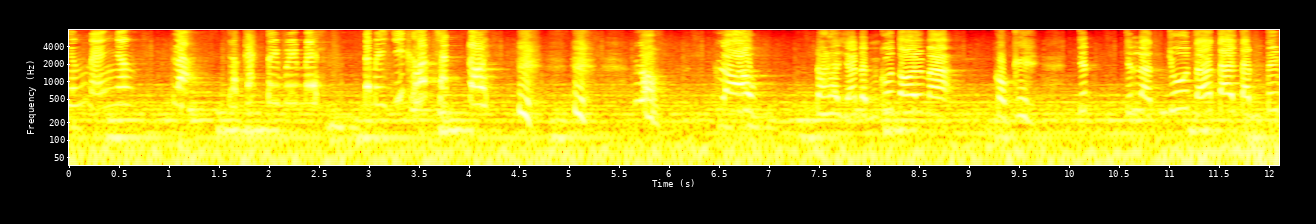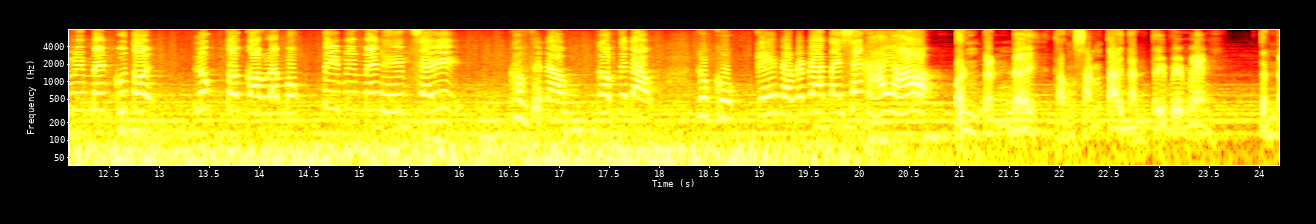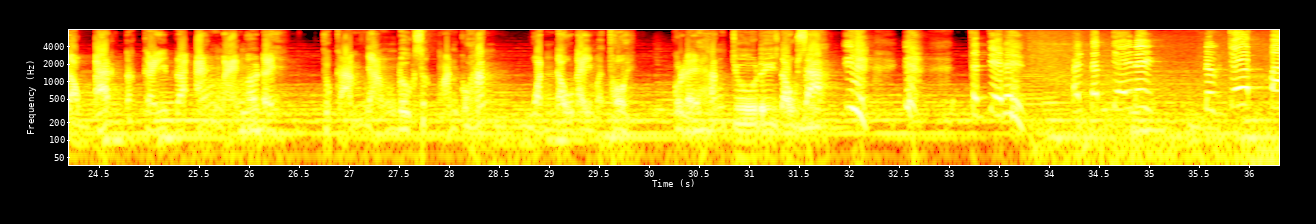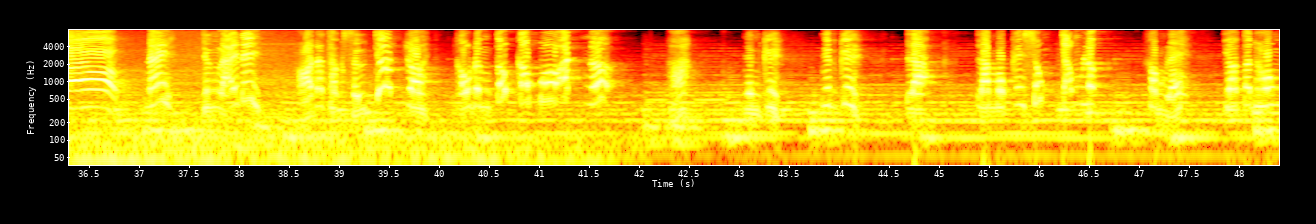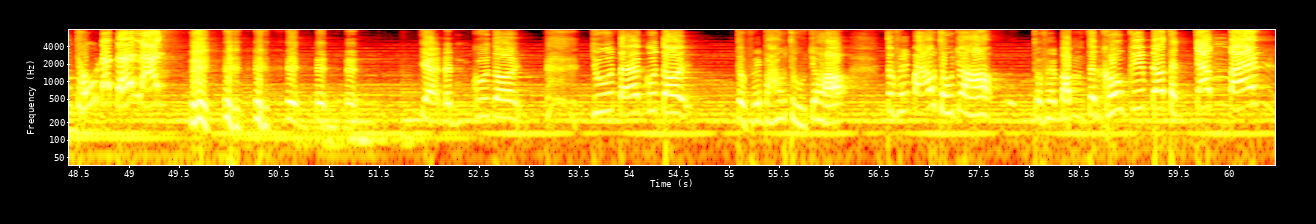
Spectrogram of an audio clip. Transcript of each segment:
Nhưng nạn nhân Là Là các TV men Đã bị giết hết sạch rồi. Không Không. Đó là gia đình của tôi mà. Còn kia Chính là chúa tể tay tình TV man của tôi. Lúc tôi còn là một TV man hiệp sĩ. Không thể nào Không thể nào. Rốt cuộc kẻ nào đã ra tay sát hại họ? Bình tĩnh đi Thằng sắm tay thành TV Man. Tên độc ác đã gây ra án mạng ở đây. Tôi cảm nhận được sức mạnh của hắn. Quanh đâu đây mà thôi. Có lẽ hắn chưa đi đâu xa. Tỉnh dậy đi. Hãy tỉnh dậy đi. Đừng chết mà Này dừng lại đi. Họ đã thật sự chết rồi Cậu đừng tốn công vô ích nữa. Hả? Nhìn kìa Nhìn kìa. Là Là một cây súng trọng lực. Không lẽ Do tên hung thủ đã để lại? Gia đình của tôi Chúa tể của tôi Tôi phải báo thù cho họ Tôi phải báo thù cho họ. Tôi phải bầm tên khốn kiếp đó thành trăm mảnh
